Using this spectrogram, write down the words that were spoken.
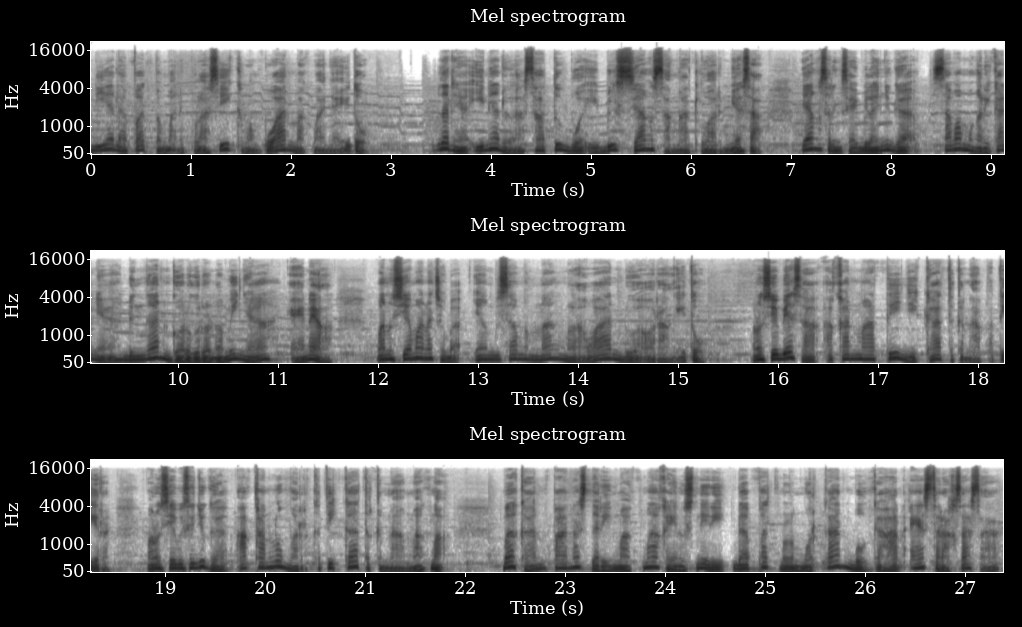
dia dapat memanipulasi kemampuan magmanya itu. Sebenarnya ini adalah satu buah iblis yang sangat luar biasa Yang sering saya bilang juga sama mengerikannya dengan goro-goronominya Enel Manusia mana coba yang bisa menang melawan dua orang itu? Manusia biasa akan mati jika terkena petir. Manusia bisa juga akan lumar ketika terkena magma. Bahkan panas dari magma Kainu sendiri dapat melemurkan bongkahan es raksasa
